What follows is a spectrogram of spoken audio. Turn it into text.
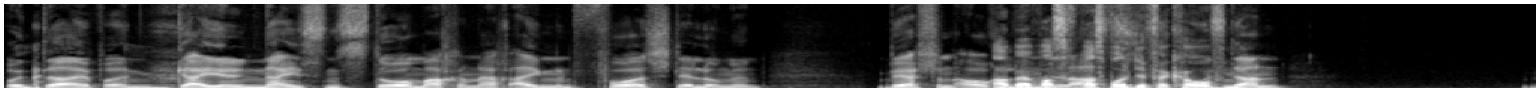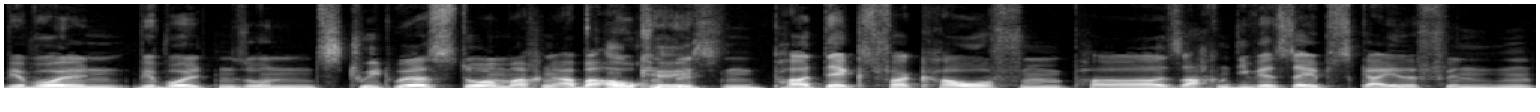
und da einfach einen geilen, niceen Store machen nach eigenen Vorstellungen. Wäre schon auch. Aber was, was wollt ihr verkaufen? Und dann, wir wollen, wir wollten so einen Streetwear-Store machen, aber auch okay. ein bisschen ein paar Decks verkaufen, ein paar Sachen, die wir selbst geil finden.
